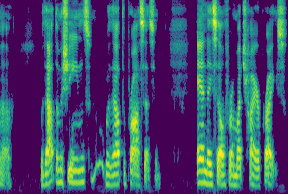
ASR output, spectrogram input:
uh, without the machines, without the processing. And they sell for a much higher price.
